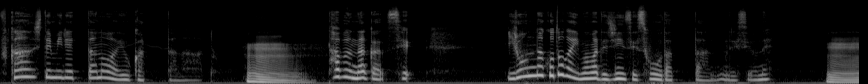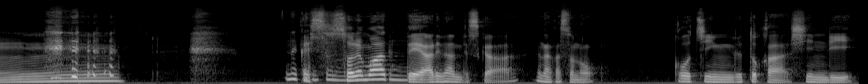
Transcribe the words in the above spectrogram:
俯瞰して見れたのは良かったなと。うん。多分なんかせいろんなことが今まで人生そうだったんですよね。うーん。え なんかねそのそれもあってあれなんですか、なんかそのコーチングとか心理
